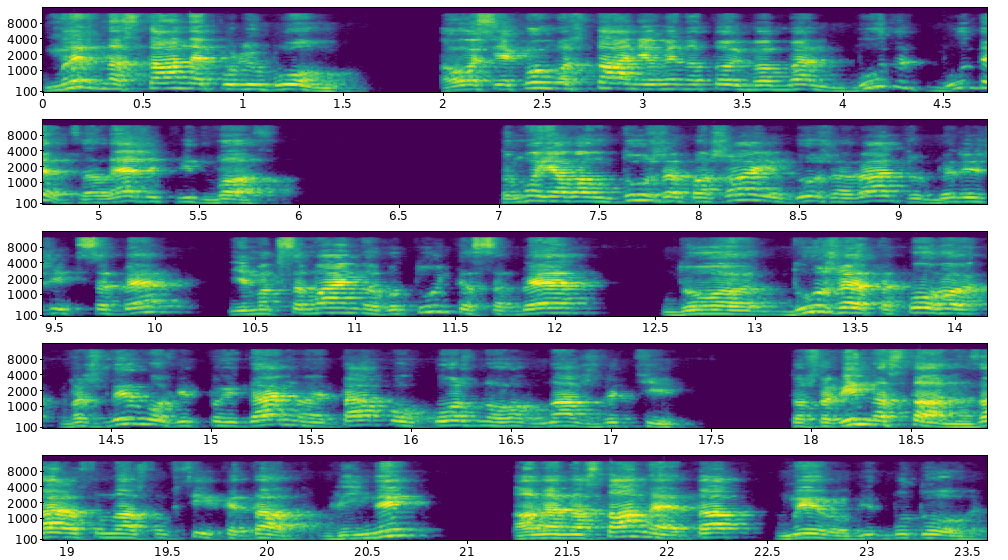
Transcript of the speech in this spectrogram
мир настане по-любому. А ось в якому стані ви на той момент буде, буде залежить від вас. Тому я вам дуже бажаю, дуже раджу, бережіть себе і максимально готуйте себе до дуже такого важливого відповідального етапу кожного в нас в житті. Тобто він настане. Зараз у нас у всіх етап війни, але настане етап миру, відбудови.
